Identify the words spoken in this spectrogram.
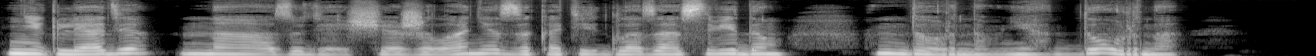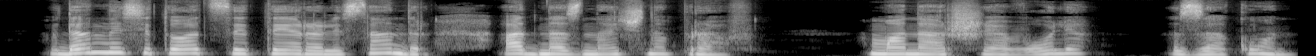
не глядя на зудящее желание закатить глаза с видом «Дурно мне, дурно». В данной ситуации Тейр Александр однозначно прав. Монаршая воля — закон.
